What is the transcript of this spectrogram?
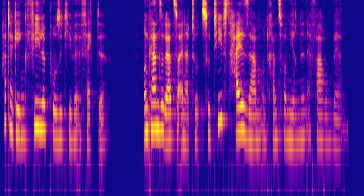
hat dagegen viele positive Effekte und kann sogar zu einer zutiefst heilsamen und transformierenden Erfahrung werden.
